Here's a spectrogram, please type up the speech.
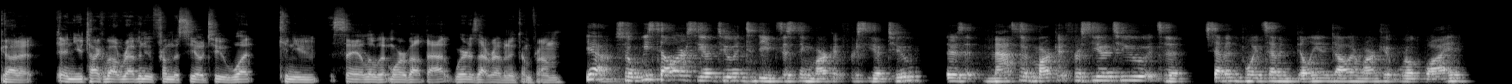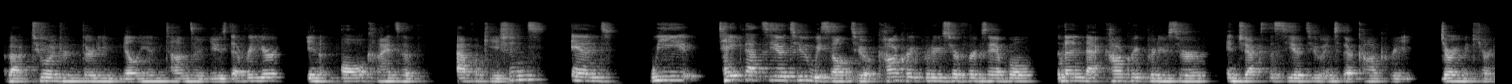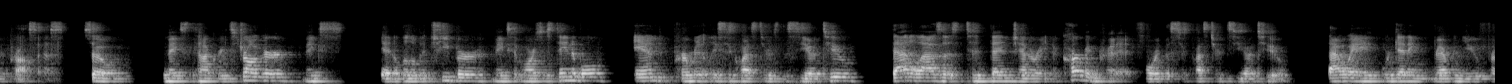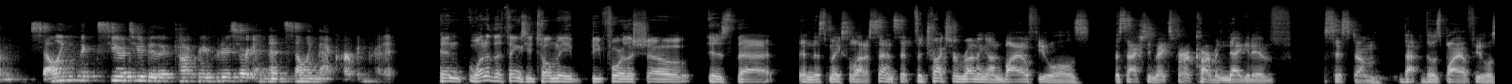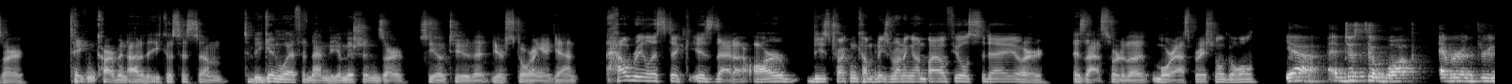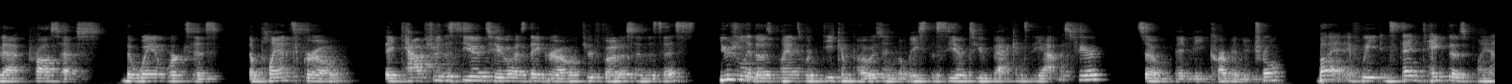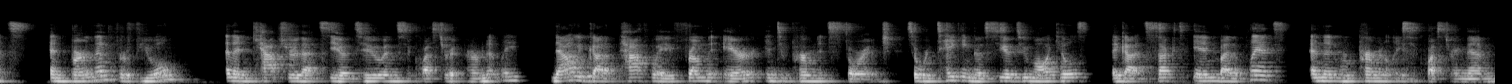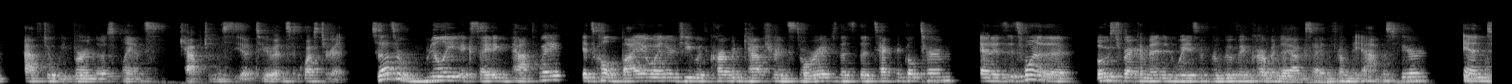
Got it and you talk about revenue from the CO2. What can you say a little bit more about that? Where does that revenue come from? Yeah, so we sell our CO2 into the existing market for CO2. There's a massive market for CO2. It's a $7.7 billion market worldwide. About 230 million tons are used every year in all kinds of applications. And we take that CO2, we sell it to a concrete producer, for example, and then that concrete producer injects the CO2 into their concrete during the curing process. So it makes the concrete stronger, makes it a little bit cheaper, makes it more sustainable, and permanently sequesters the CO2. That allows us to then generate a carbon credit for the sequestered CO2. That way, we're getting revenue from selling the CO2 to the concrete producer and then selling that carbon credit. And one of the things you told me before the show is that, and this makes a lot of sense, if the trucks are running on biofuels, this actually makes for a carbon negative system that those biofuels are taking carbon out of the ecosystem to begin with and then the emissions are co2 that you're storing again. How realistic is that? Are these trucking companies running on biofuels today or is that sort of a more aspirational goal? Yeah and just to walk everyone through that process the way it works is the plants grow they capture the co2 as they grow through photosynthesis usually those plants would decompose and release the co2 back into the atmosphere so they'd be carbon neutral but if we instead take those plants and burn them for fuel and then capture that CO2 and sequester it permanently, now we've got a pathway from the air into permanent storage. So we're taking those CO2 molecules that got sucked in by the plants and then we're permanently sequestering them after we burn those plants, capture the CO2 and sequester it. So that's a really exciting pathway. It's called bioenergy with carbon capture and storage. That's the technical term. And it's, it's one of the most recommended ways of removing carbon dioxide from the atmosphere. And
